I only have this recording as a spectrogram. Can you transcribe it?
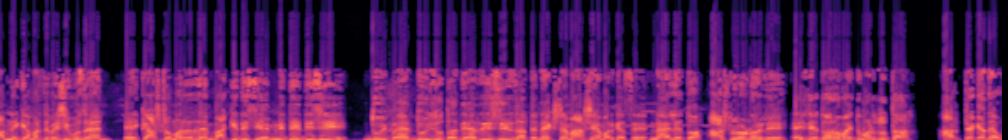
আপনি কি আমার চেয়ে বেশি বুঝেন? এই কাস্টমারের আমি বাকি দিছি এমনিতেই দিছি। দুই পায়ের দুই জুতা দিয়ে দিছি যাতে নেক্সট টাইম আসে আমার কাছে। নাইলে তো আসলো নইলে। এই যে ধরো ভাই তোমার জুতা। আর টাকা দাও।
